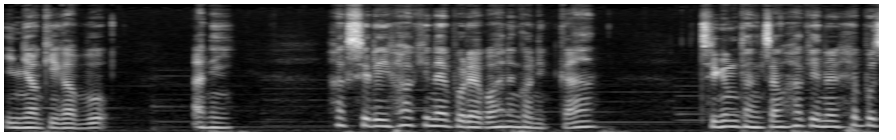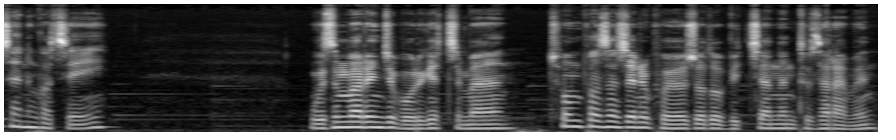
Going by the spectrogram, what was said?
인혁이가 뭐 아니 확실히 확인해 보려고 하는 거니까 지금 당장 확인을 해보자는 거지. 무슨 말인지 모르겠지만 초음파 사진을 보여줘도 믿지 않는 두 사람은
